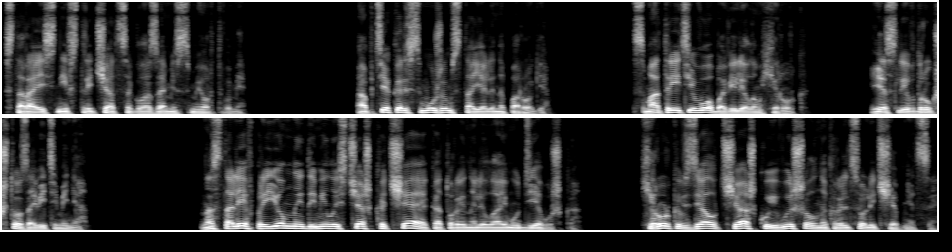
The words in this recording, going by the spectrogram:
стараясь не встречаться глазами с мертвыми. Аптекарь с мужем стояли на пороге. «Смотрите в оба», — велел им хирург. «Если вдруг что, зовите меня». На столе в приемной дымилась чашка чая, которую налила ему девушка. Хирург взял чашку и вышел на крыльцо лечебницы.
